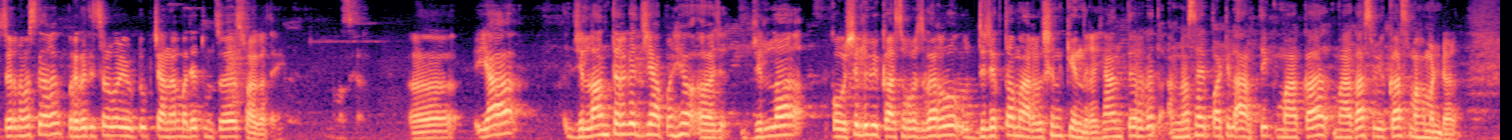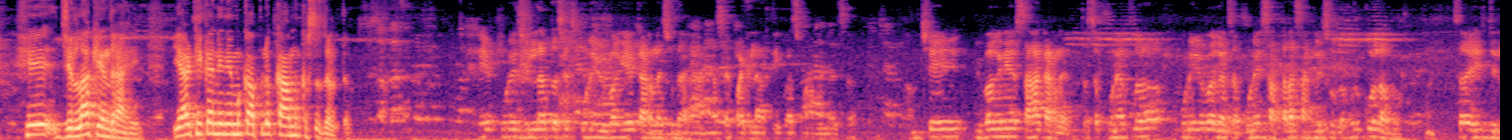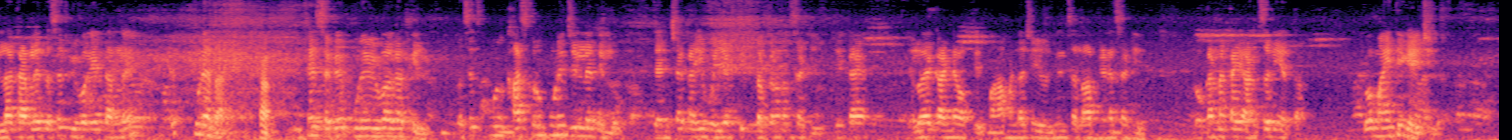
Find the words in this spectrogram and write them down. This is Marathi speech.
सर नमस्कार. प्रगती चळवळ यूट्यूब चॅनलमध्ये तुमचं स्वागत आहे. नमस्कार. या जिल्हांतर्गत जे आपण हे जिल्हा कौशल्य विकास रोजगार व उद्योजकता मार्गदर्शन केंद्र ह्या अंतर्गत अण्णासाहेब पाटील आर्थिक मागा मागास विकास महामंडळ हे जिल्हा केंद्र आहे. या ठिकाणी नेमकं आपलं काम कसं चालतं? हे पुणे जिल्हा तसेच पुणे विभागीय कार्यालय सुद्धा आहे अण्णासाहेब पाटील आर्थिक विकास महामंडळाचं. आमचे विभागीय सहा कार्यालय तसं पुण्यातलं पुणे विभागाचं पुणे सातारा सांगली सोलापूर कोल्हापूर. तर हे जिल्हा कार्यालय तसेच विभागीय कार्यालय हे पुण्यात आहे. इथे सगळे पुणे विभागातील तसेच खास करून पुणे जिल्ह्यातील लोक ज्यांच्या काही वैयक्तिक प्रकरणासाठी जे काय एल आय काढण्याबाबतीत महामंडळाच्या योजनेचा लाभ घेण्यासाठी लोकांना काही अडचणी येतात किंवा माहिती घ्यायची.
